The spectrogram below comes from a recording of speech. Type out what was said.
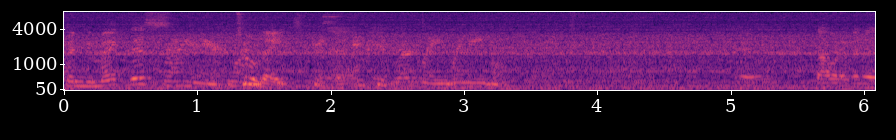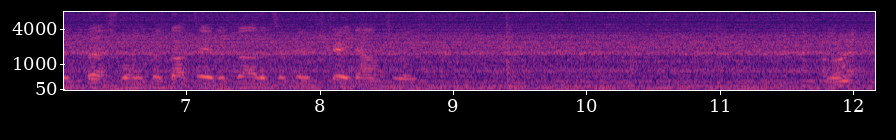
Can you make this? Ryanair Too late. exit runway when able. Yeah, that would have been the best one because that did that would have took it straight down to us. Alright.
